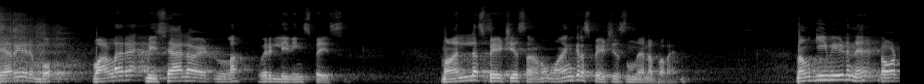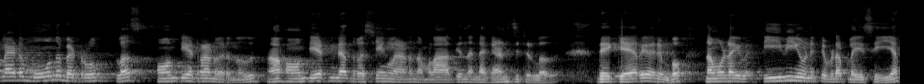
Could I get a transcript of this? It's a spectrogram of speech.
കയറി വരുമ്പോൾ വളരെ വിശാലമായിട്ടുള്ള ഒരു ലിവിങ് സ്പേസ് നല്ല സ്പേഷ്യസ് ആണ്. ഭയങ്കര സ്പേഷ്യസ് എന്ന് തന്നെ പറയാം. നമുക്ക് ഈ വീടിന് ടോട്ടലായിട്ട് മൂന്ന് ബെഡ്റൂം പ്ലസ് ഹോം തിയേറ്റർ ആണ് വരുന്നത്. ആ ഹോം തിയേറ്ററിന്റെ ദൃശ്യങ്ങളാണ് നമ്മൾ ആദ്യം തന്നെ കാണിച്ചിട്ടുള്ളത്. ഇത് കയറി വരുമ്പോൾ നമ്മുടെ ടി വി യൂണിറ്റ് ഇവിടെ പ്ലേസ് ചെയ്യാം.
